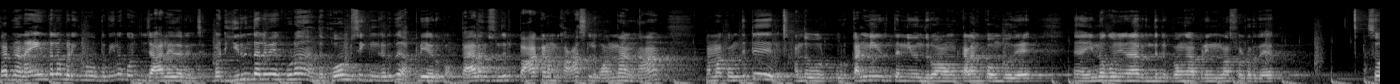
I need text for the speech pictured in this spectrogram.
பட் நான் நைன்த்தெல்லாம் படிக்கும்போது பார்த்தீங்கன்னா கொஞ்சம் ஜாலியாக தான் இருந்துச்சு. பட் இருந்தாலுமே கூட அந்த ஹோம் சிக்ங்கிறது அப்படியே இருக்கும். பேரண்ட்ஸ் வந்துட்டு பார்க்க நமக்கு ஹாஸ்டலுக்கு வந்தாங்கன்னா நமக்கு வந்துட்டு அந்த ஒரு ஒரு கண்ணீர் தண்ணி வந்துடும் அவங்க கிளம்பி போகும்போது இன்னும் கொஞ்சம் நேரம் இருந்துட்டு போங்க அப்படின்லாம் சொல்கிறது ஸோ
